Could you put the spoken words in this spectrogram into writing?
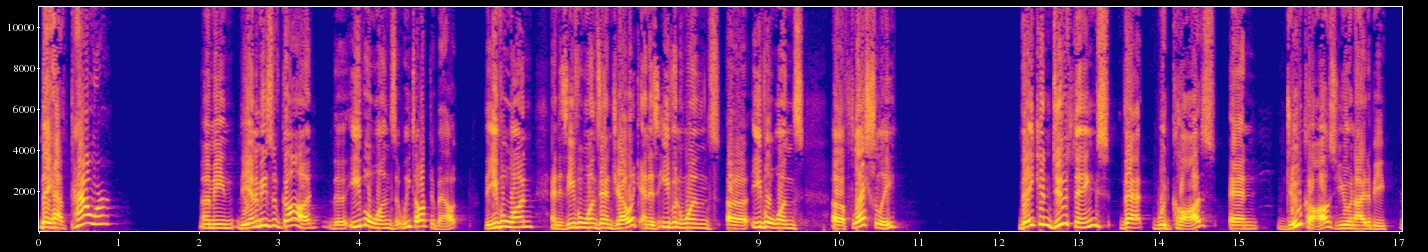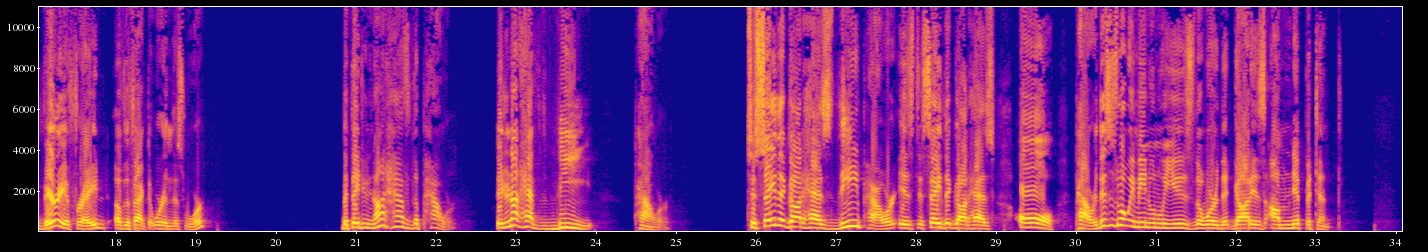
They have power. I mean, the enemies of God, the evil ones that we talked about, the evil one and his evil one's angelic and his evil one's, uh, evil one's uh, fleshly, they can do things that would cause and do cause you and I to be very afraid of the fact that we're in this war. But they do not have the power. They do not have the power. To say that God has the power is to say that God has all power. This is what we mean when we use the word that God is omnipotent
